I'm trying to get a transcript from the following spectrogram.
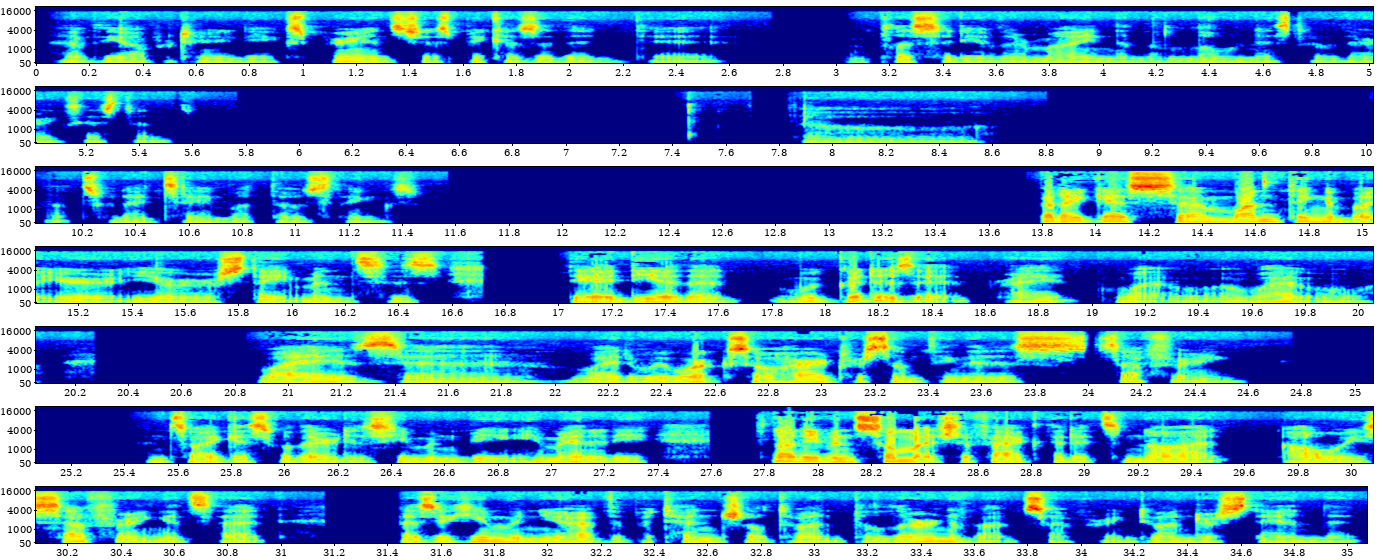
have the opportunity to experience just because of the, the simplicity of their mind and the lowness of their existence. So that's what I'd say about those things. But I guess um, one thing about your your statements is the idea that what good is it, right? Why, why, why is uh, why do we work so hard for something that is suffering? And so I guess well there it is, human being humanity. It's not even so much the fact that it's not always suffering, it's that as a human you have the potential to to learn about suffering, to understand it.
